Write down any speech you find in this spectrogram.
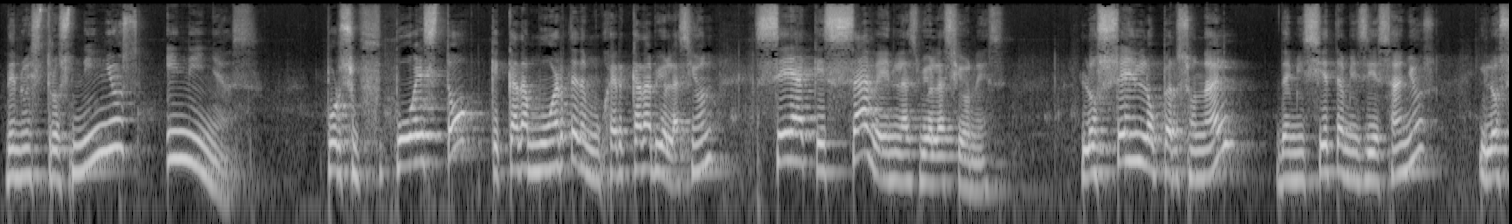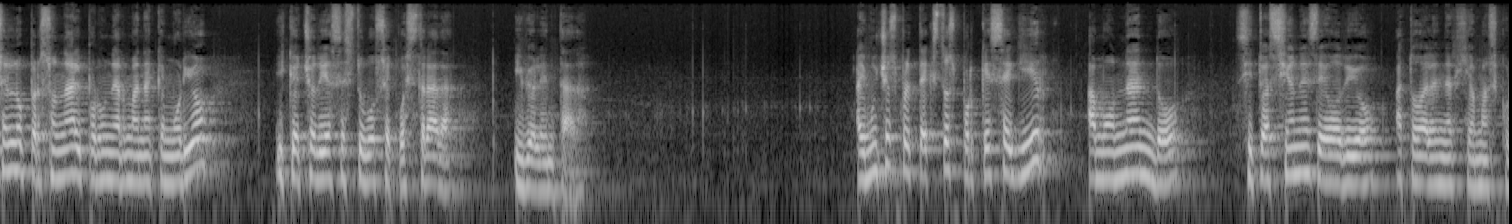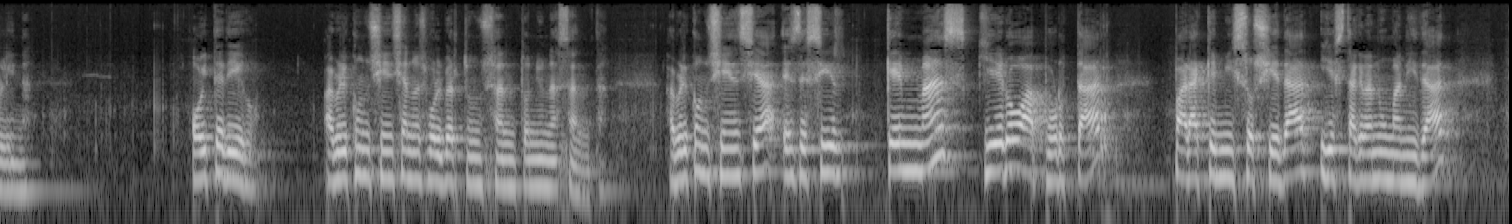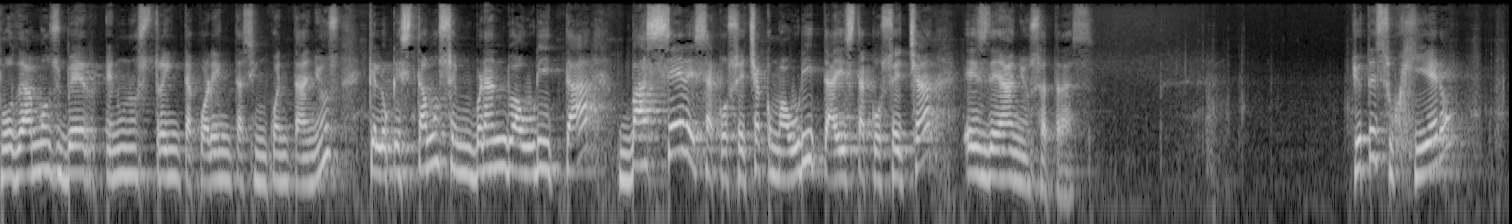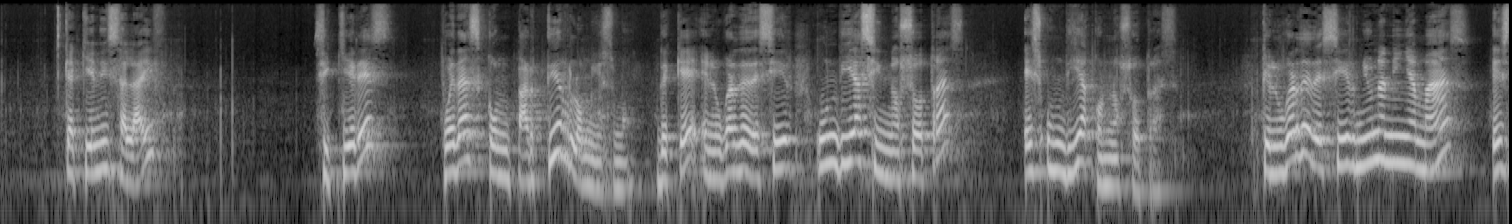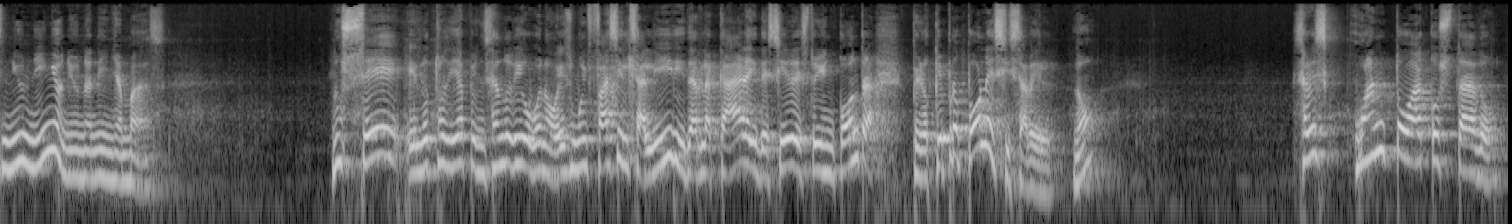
de nuestros niños y niñas. Por supuesto que cada muerte de mujer, cada violación, sea que saben las violaciones. Lo sé en lo personal, de mis 7 a mis 10 años, y lo sé en lo personal por una hermana que murió y que ocho días estuvo secuestrada y violentada. Hay muchos pretextos por qué seguir amonando situaciones de odio a toda la energía masculina. Hoy te digo, abrir conciencia no es volverte un santo ni una santa abrir conciencia es decir, ¿qué más quiero aportar para que mi sociedad y esta gran humanidad podamos ver en unos 30, 40, 50 años que lo que estamos sembrando ahorita va a ser esa cosecha como ahorita esta cosecha es de años atrás. Yo te sugiero que aquí en Isalife, si quieres, puedas compartir lo mismo. ¿De qué? En lugar de decir un día sin nosotras, es un día con nosotras. Que en lugar de decir ni una niña más, es ni un niño ni una niña más. No sé, el otro día pensando, digo, bueno, es muy fácil salir y dar la cara y decir estoy en contra, pero ¿qué propones, Isabel? ¿No? ¿Sabes cuánto ha costado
